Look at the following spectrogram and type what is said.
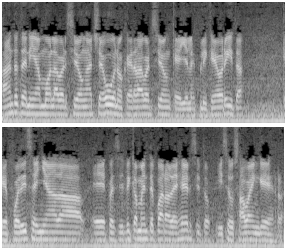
Antes teníamos la versión H1, que era la versión que ya le expliqué ahorita, que fue diseñada eh, específicamente para el ejército y se usaba en guerra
